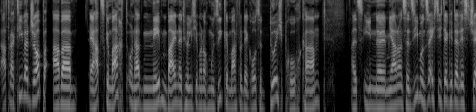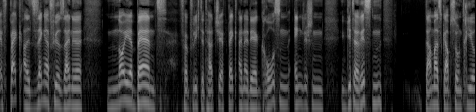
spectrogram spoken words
attraktiver Job, aber er hat es gemacht und hat nebenbei natürlich immer noch Musik gemacht und der große Durchbruch kam, als ihn äh, im Jahr 1967 der Gitarrist Jeff Beck als Sänger für seine neue Band verpflichtet hat. Jeff Beck, einer der großen englischen Gitarristen. Damals gab es so ein Tri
